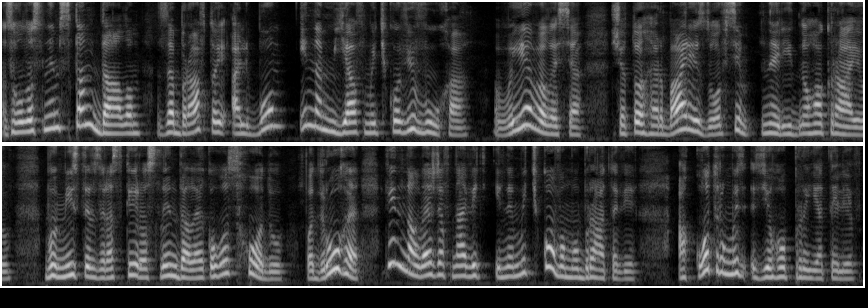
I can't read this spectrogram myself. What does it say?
з голосним скандалом, забрав той альбом і нам'яв Митькові вуха. Виявилося, що то гербарій зовсім не рідного краю, бо містив зразки рослин далекого сходу. По-друге, він належав навіть і не Митьковому братові, а котромусь з його приятелів.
